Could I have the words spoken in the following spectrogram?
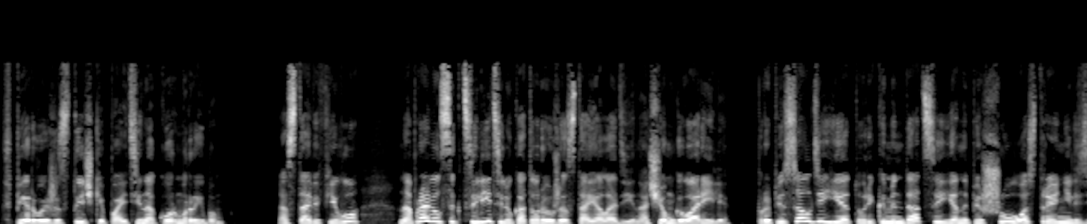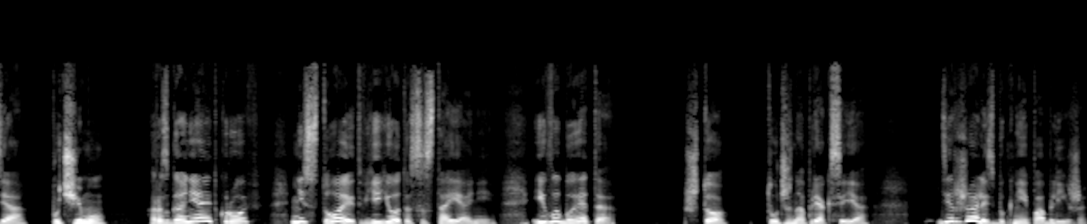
в первой же стычке пойти на корм рыбам. Оставив его, направился к целителю, который уже стоял один. О чем говорили? Прописал диету, рекомендации я напишу, острое нельзя. Почему? Разгоняет кровь, не стоит в ее-то состоянии. И вы бы это... Что? Тут же напрягся я. Держались бы к ней поближе.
